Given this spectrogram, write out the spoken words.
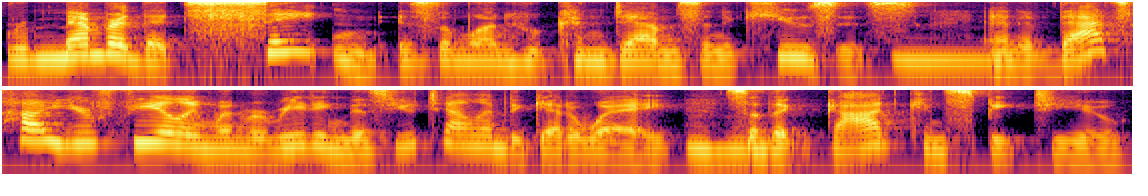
Remember that Satan is the one who condemns and accuses. And if that's how you're feeling when we're reading this, you tell him to get away so that God can speak to you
